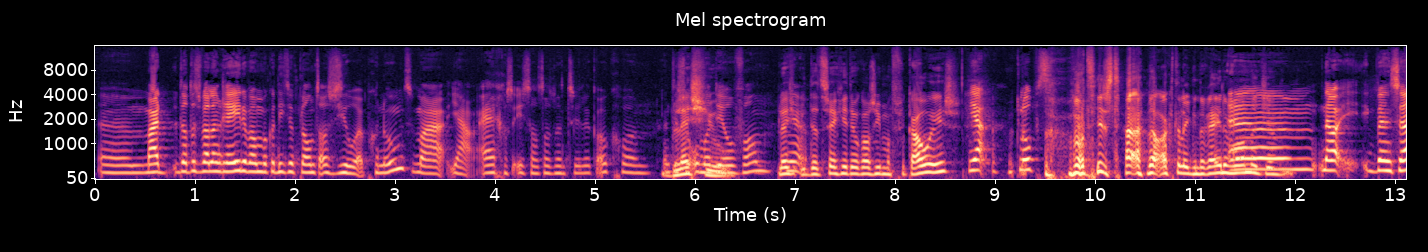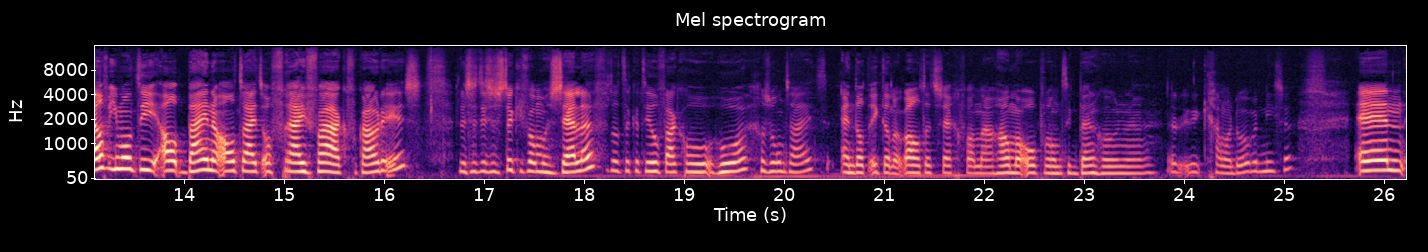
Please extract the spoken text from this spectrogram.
Ehm, maar dat is wel een reden waarom ik het niet een plantenasiel heb genoemd. Maar ja, ergens is dat er natuurlijk ook gewoon. Het Bless is een onderdeel you. van. Ja. Dat zeg je het ook als iemand verkouden is. ja, klopt. Wat is daar de achterliggende reden van? dat je... Ehm, nou, ik ben zelf iemand die al bijna altijd of vrij vaak verkouden is. Dus het is een stukje van mezelf dat ik het heel vaak ho- hoor, gezondheid. En dat ik dan ook altijd zeg van, nou, hou maar op, want ik ben gewoon, eh, ik ga maar door met niezen. En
